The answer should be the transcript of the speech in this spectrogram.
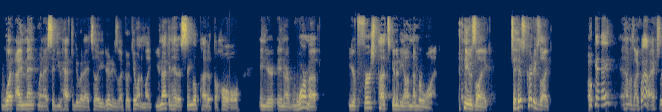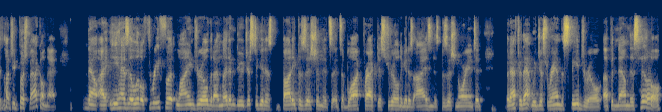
what I meant when I said you have to do what I tell you to do. And he's like, okay, when I'm like, you're not going to hit a single putt at the hole in your in our warm up your first putt's going to be on number one. And he was like, to his credit, he's like, okay. And I was like, wow, I actually thought you'd push back on that. Now I, he has a little three foot line drill that I let him do just to get his body position. It's it's a block practice drill to get his eyes and his position oriented. But after that, we just ran the speed drill up and down this hill,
